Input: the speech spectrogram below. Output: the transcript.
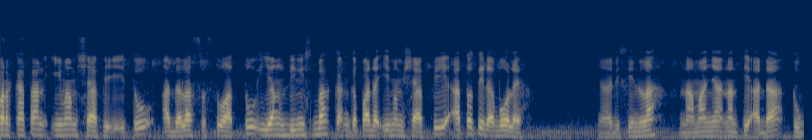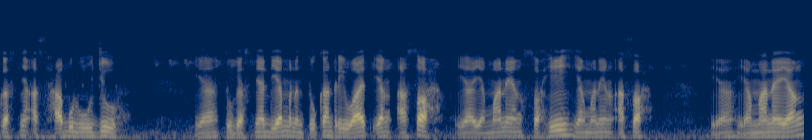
perkataan Imam Syafi'i itu adalah sesuatu yang dinisbahkan kepada Imam Syafi'i atau tidak boleh. Ya, di sinilah namanya nanti ada tugasnya ashabul wujuh. Ya, tugasnya dia menentukan riwayat yang asoh, ya, yang mana yang sahih, yang mana yang asoh, ya, yang mana yang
